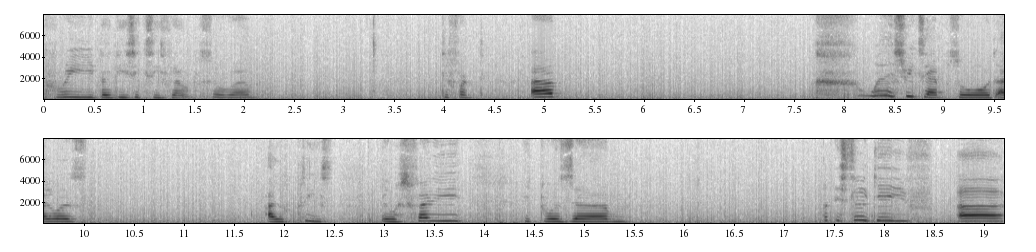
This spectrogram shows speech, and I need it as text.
pre 1960s film. So, um, different. Um, with this week's episode, I was, I was pleased. It was funny. It was, um, but it still gave, uh,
